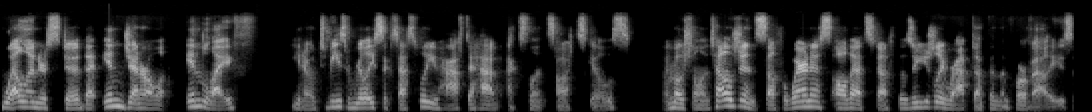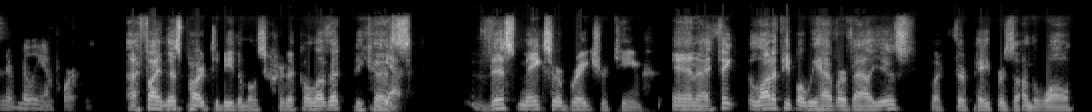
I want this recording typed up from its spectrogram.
well understood that in general in life, you know, to be really successful, you have to have excellent soft skills. Emotional intelligence, self-awareness, all that stuff. Those are usually wrapped up in the core values and they're really important. I find this part to be the most critical of it because this makes or breaks your team. And I think a lot of people, we have our values, but they're papers on the wall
